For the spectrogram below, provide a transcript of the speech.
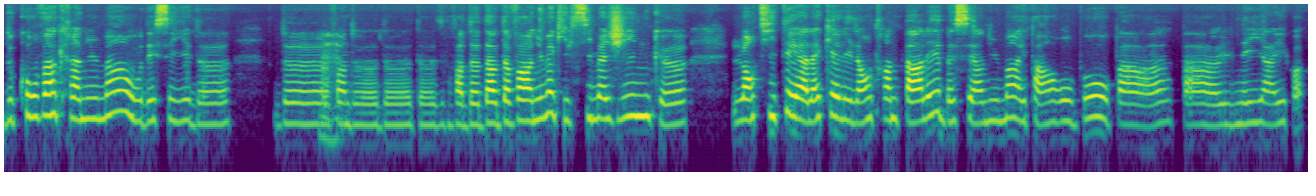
de convaincre un humain ou d'essayer de, Mhm. d'avoir un humain qui s'imagine que l'entité à laquelle il est en train de parler, ben, c'est un humain et pas un robot ou pas, une AI. Quoi.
